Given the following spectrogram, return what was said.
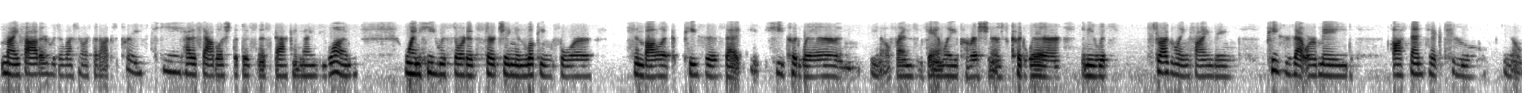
My father, who's a Russian Orthodox priest, he had established the business back in '91 when he was sort of searching and looking for symbolic pieces that he could wear and you know friends and family parishioners could wear. And he was struggling finding pieces that were made authentic to you know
